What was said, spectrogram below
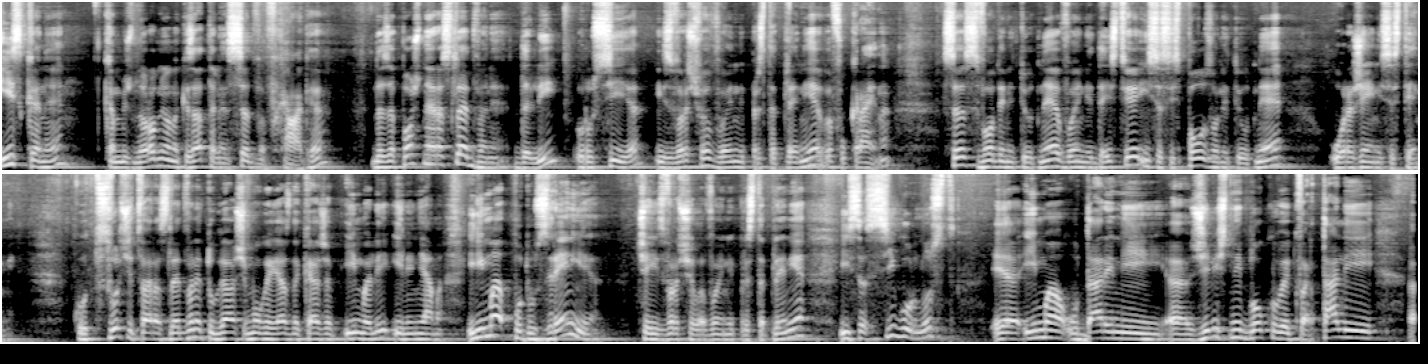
искане към Международния наказателен съд в Хага да започне разследване дали Русия извършва военни престъпления в Украина с водените от нея военни действия и с използваните от нея оръжейни системи. Когато свърши това разследване, тогава ще мога и аз да кажа има ли или няма. Има подозрения, че е извършила военни престъпления и със сигурност е, има ударени е, жилищни блокове, квартали, е,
